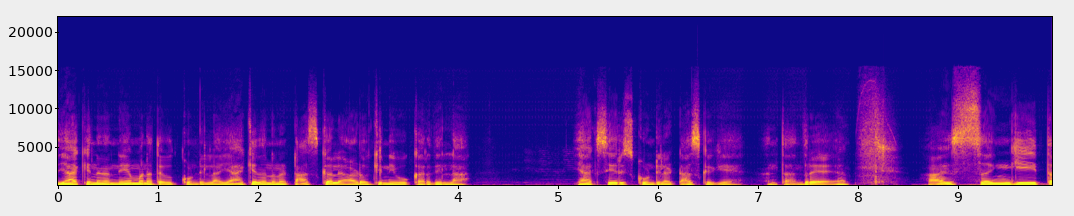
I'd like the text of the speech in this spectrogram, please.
ಯಾಕೆ ನನ್ನ ನೇಮನ್ನು ತೆಗೆದುಕೊಂಡಿಲ್ಲ? ಯಾಕೆ ನನ್ನನ್ನು ಟಾಸ್ಕಲ್ಲಿ ಆಡೋಕ್ಕೆ ನೀವು ಕರೆದಿಲ್ಲ? ಯಾಕೆ ಸೇರಿಸ್ಕೊಂಡಿಲ್ಲ ಟಾಸ್ಕ್ಗೆ ಅಂತ ಅಂದರೆ ಆ ಸಂಗೀತ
